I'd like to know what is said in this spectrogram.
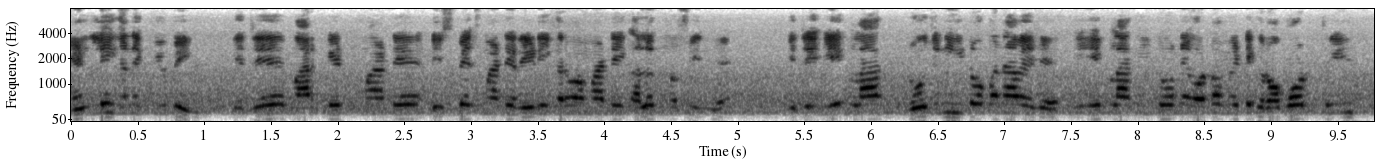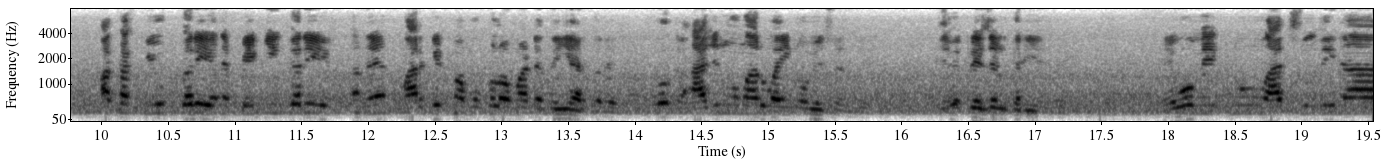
હેન્ડલિંગ અને ક્યુબિંગ કે જે માર્કેટ માટે ડિસ્પેચ માટે રેડી કરવા માટે એક અલગ મશીન છે કે જે એક લાખ રોજની ઈંટો બનાવે છે, એ એક લાખ ઈંટોને ઓટોમેટિક રોબોટથી આખા ક્યુબ કરી અને પેકિંગ કરી અને માર્કેટમાં મોકલવા માટે તૈયાર કરે છે. તો આજનું અમારું આ ઇનોવેશન છે, જે અમે પ્રેઝન્ટ કરીએ છીએ. એવોમેકનું આજ સુધીના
